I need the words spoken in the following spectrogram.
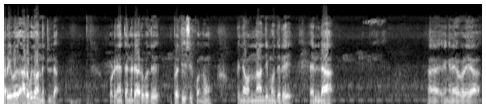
അറുപത് അറുപത് വന്നിട്ടില്ല. ഉടനെ തന്നെ ഒരു അറുപത് പ്രതീക്ഷിക്കുന്നു. പിന്നെ ഒന്നാം തീയതി മുതൽ എല്ലാ എങ്ങനെ പറയുക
